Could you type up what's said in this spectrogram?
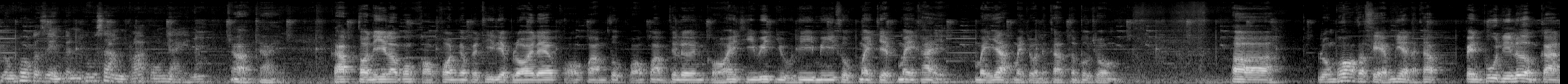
หลวงพ่อเกษมเป็นผู้สร้างพระองค์ใหญ่เนอะอ่าใช่ ครับ ตอนนี้เราก็ขอพรกันไปที่เรียบร้อยแล้ว ขอความสุขขอความเจริญ ขอให้ชีวิตอยู่ดีมีสุขไม่เจ็บไม่ไข้ไม่ยากไม่จนนะครับท่านผู้ชมหลวงพ่อเกษมเนี่ยนะครับ เป็นผู้ที่เริ่มการ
